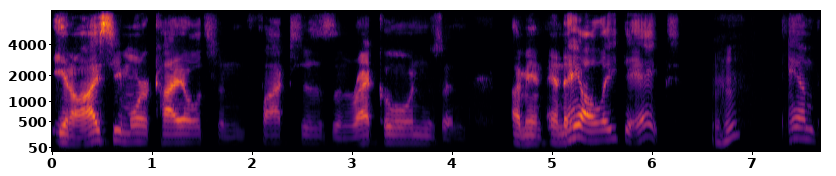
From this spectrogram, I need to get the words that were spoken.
you know, I see more coyotes and foxes and raccoons and I mean, and they all eat the eggs hmm and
